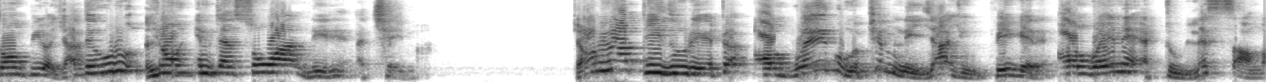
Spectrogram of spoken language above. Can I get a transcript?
သွန်းပြီးတော့ရာတေဥရုအလွန်အင်တန်ဆိုးဝါးနေတဲ့အချိန်မှာကျွန်တော်ပြောပြည်သူတွေအတွက်အောင်ပွဲကိုမဖြစ်မနေရယူပေးခဲ့တယ်အောင်ပွဲနဲ့အတူလက်ဆောင်က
